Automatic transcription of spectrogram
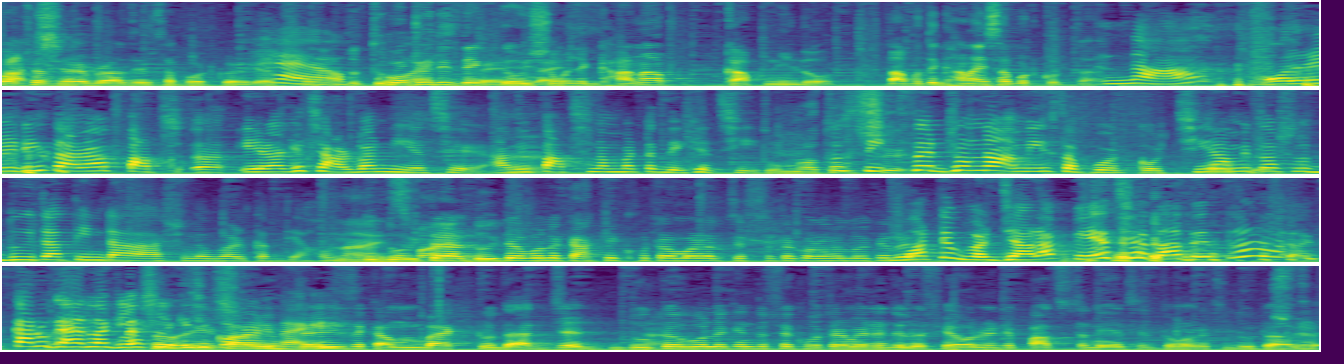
বছর আচ্ছা। ধরে ব্রাজিল সাপোর্ট করে যাচ্ছে। হ্যাঁ তো তুমি যদি দেখতে ওই সময় যে ঘানা কাপ নিল তারপর তো ঘানাই সাপোর্ট করতে না অলরেডি তারা পাঁচ এর আগে চারবার নিয়েছে। আমি পাঁচ নাম্বারটা দেখেছি। হ্যাঁ। তো সিক্স এর জন্য আমি সাপোর্ট করছি। আমি তো আসলে দুইটা তিনটা আসলে ওয়ার্ল্ড কাপ দেওয়া হবে। না দুইটা দুইটা বলে কাকে খোটা মারার চেষ্টাটা করা হলো এখানে? হোয়াট যারা পেয়েছে তাদের তো কারও গায়ে লাগলে আসলে কিছু করার নাই। there is a comeback to that, যে দুটো বলে কিন্তু সে খোঁচা মেরে দিল সে অলরেডি পাঁচটা নিয়েছে তোমার কাছে দুটো আছে।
